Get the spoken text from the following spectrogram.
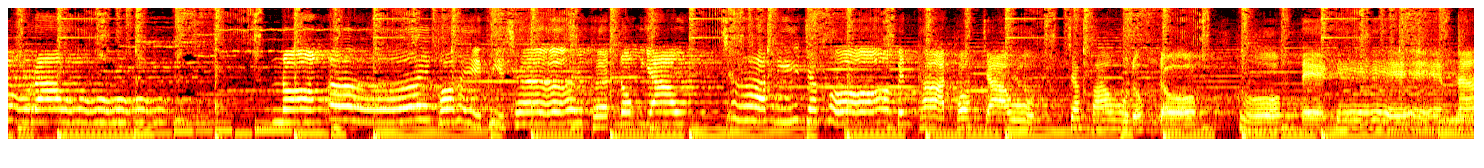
วเรา น้องเอ๋ยขอให้พี่เชยเถิดนงเยาวาตินี้จะขอเป็นทาสของเจ้า จะเฝ้าดมดมโหมแต่แก้มนา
